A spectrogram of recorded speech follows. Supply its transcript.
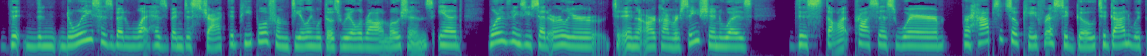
the, the noise has been what has been distracted people from dealing with those real raw emotions. And one of the things you said earlier to, in our conversation was this thought process where perhaps it's okay for us to go to God with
